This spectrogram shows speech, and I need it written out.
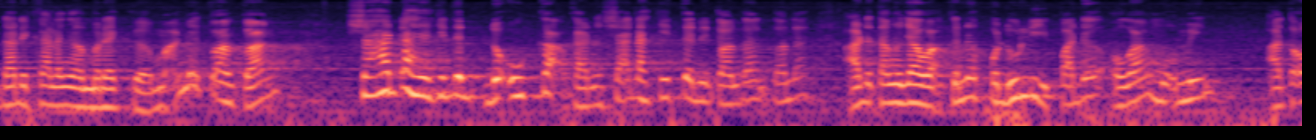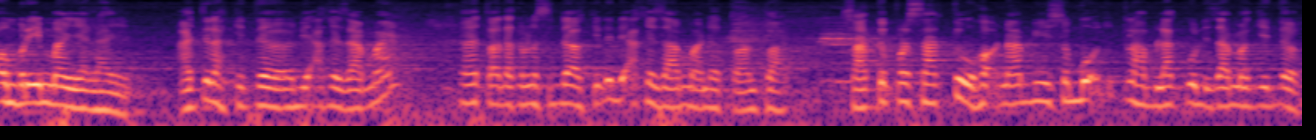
dari kalangan mereka. Makna tuan-tuan, syahadah yang kita dok ungkapkan, syahadah kita ni tuan-tuan, tuan-tuan ada tanggungjawab kena peduli pada orang mukmin atau orang beriman yang lain. Ha, itulah kita di akhir zaman. Ha, tuan-tuan kena sedar kita di akhir zaman dah tuan-tuan. Satu persatu hak Nabi sebut tu telah berlaku di zaman kita.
